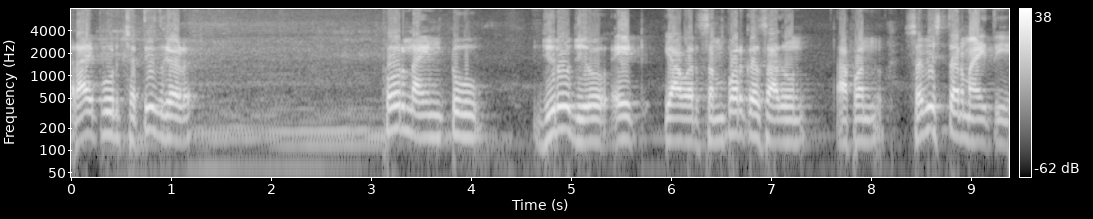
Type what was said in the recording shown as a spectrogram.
Raipur Chhattisgarh four nine two zero zero eight यावर संपर्क साधून आपण सविस्तर माहिती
